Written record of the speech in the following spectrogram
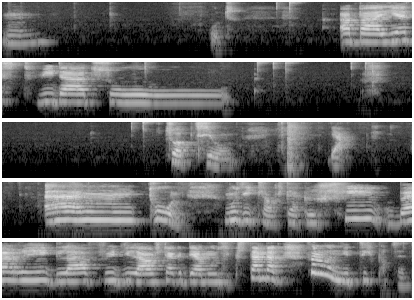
Mhm. Gut. Aber jetzt wieder zu zur Option. Ja. Ähm, Ton. Musiklautstärke. Schieberegler für die Lautstärke der Musik. Standard 75%.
